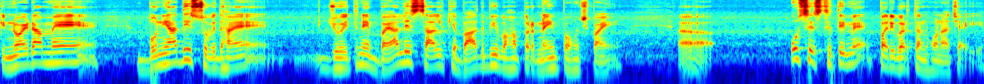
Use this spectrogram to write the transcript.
कि नोएडा में बुनियादी सुविधाएँ जो इतने 42 साल के बाद भी वहाँ पर नहीं पहुँच पाई उस स्थिति में परिवर्तन होना चाहिए।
